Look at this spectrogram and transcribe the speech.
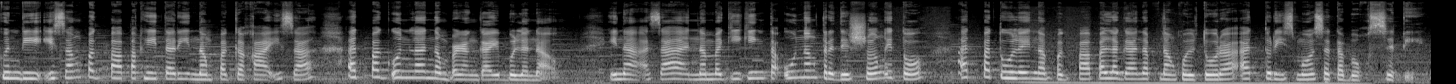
kundi isang pagpapakita rin ng pagkakaisa at pag-unlad ng Barangay Bulanao. Inaasahan na magiging taunang tradisyong ito at patuloy na pagpapalaganap ng kultura at turismo sa Tabuk City.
